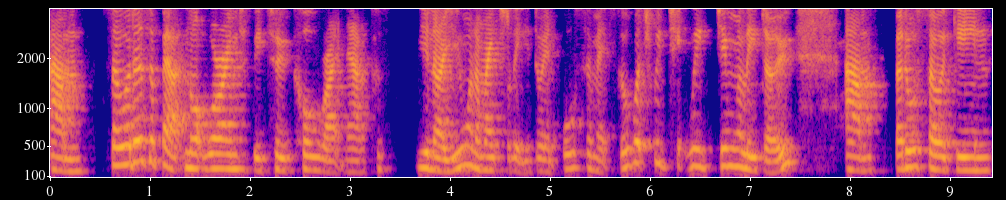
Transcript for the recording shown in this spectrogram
Um, so it is about not worrying to be too cool right now, because you know you want to make sure that you're doing awesome at school, which we we generally do. Um, but also again,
